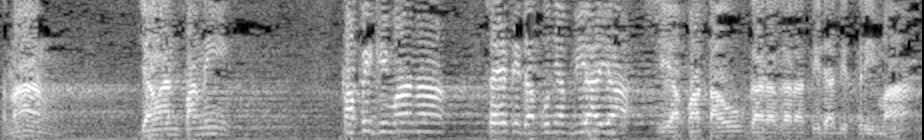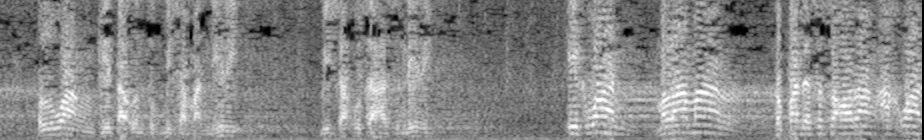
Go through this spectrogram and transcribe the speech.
Tenang. Jangan panik. Tapi gimana? Saya tidak punya biaya. Siapa tahu gara-gara tidak diterima, peluang kita untuk bisa mandiri, bisa usaha sendiri. Ikhwan melamar kepada seseorang akhwat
